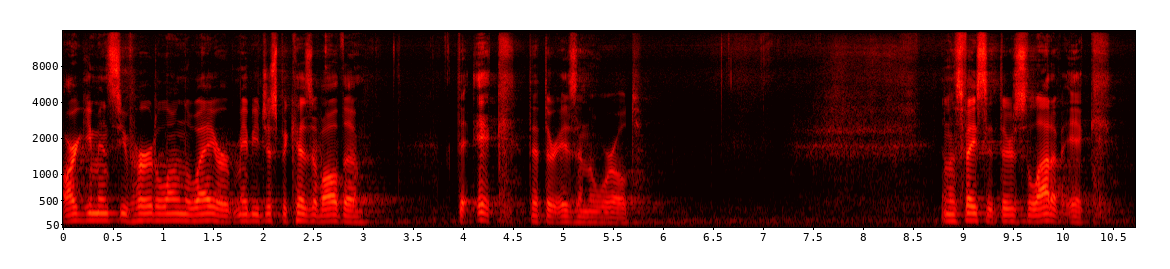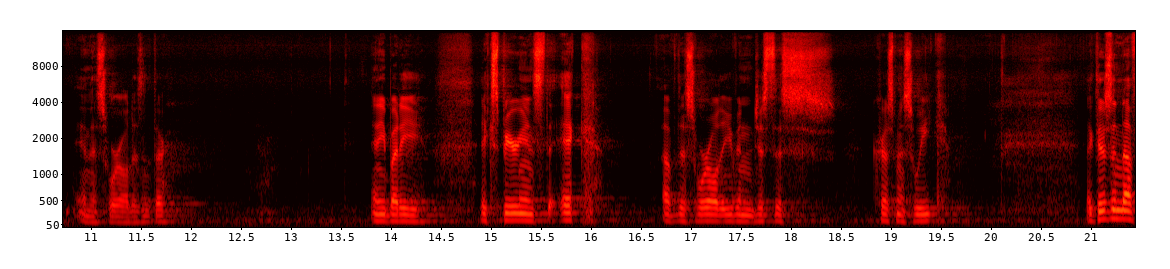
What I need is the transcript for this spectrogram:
arguments you've heard along the way, or maybe just because of all the, the ick that there is in the world. And let's face it, there's a lot of ick in this world, isn't there? Anybody experience the ick of this world even just this Christmas week? Like, there's enough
